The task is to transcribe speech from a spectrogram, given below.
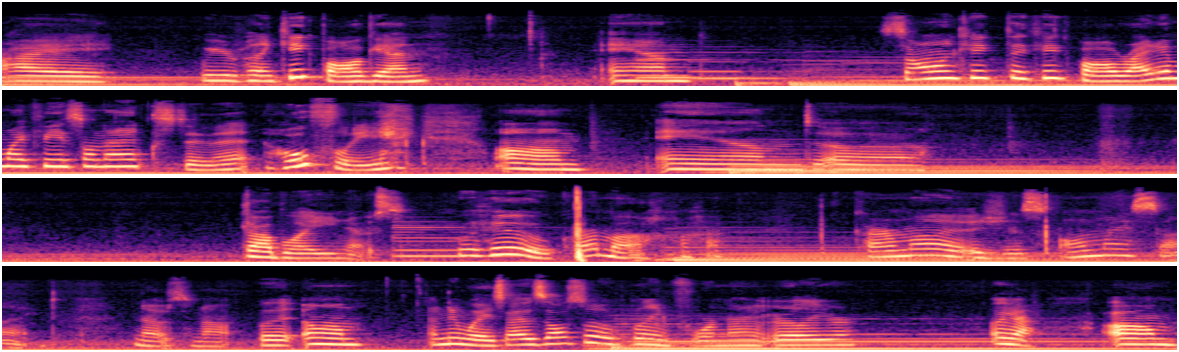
I, we were playing kickball again, and someone kicked the kickball right in my face on accident, hopefully. Um, and, uh, God bloody knows. Woohoo, karma. karma is just on my side. No, it's not. But, um, anyways, I was also playing Fortnite earlier. Oh, yeah. Um,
